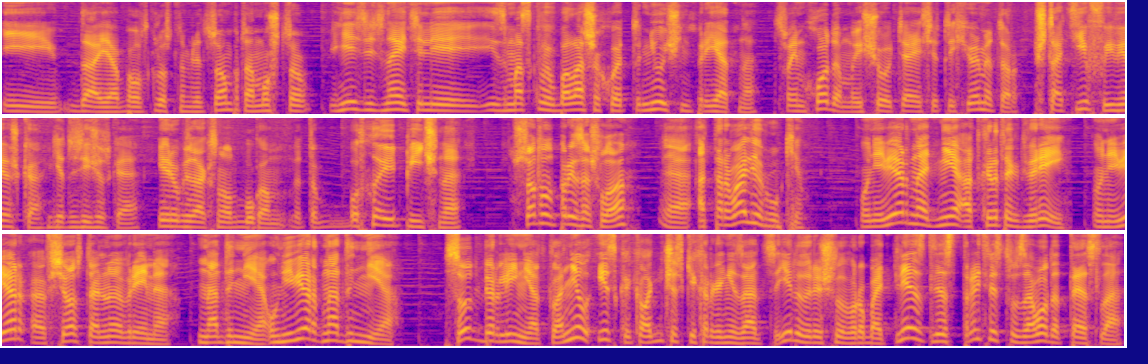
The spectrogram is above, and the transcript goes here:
И да, я был с грустным лицом, потому что ездить, знаете ли, из Москвы в Балашиху это не очень приятно. Своим ходом, еще у тебя есть тахиометр, штатив и вешка геодезическая, и рюкзак с ноутбуком. Это было эпично. Что тут произошло? Э, оторвали руки. Универ на дне открытых дверей. Универ э, все остальное время. На дне. Универ на дне. Суд Берлине отклонил иск экологических организаций и разрешил вырубать лес для строительства завода Тесла.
